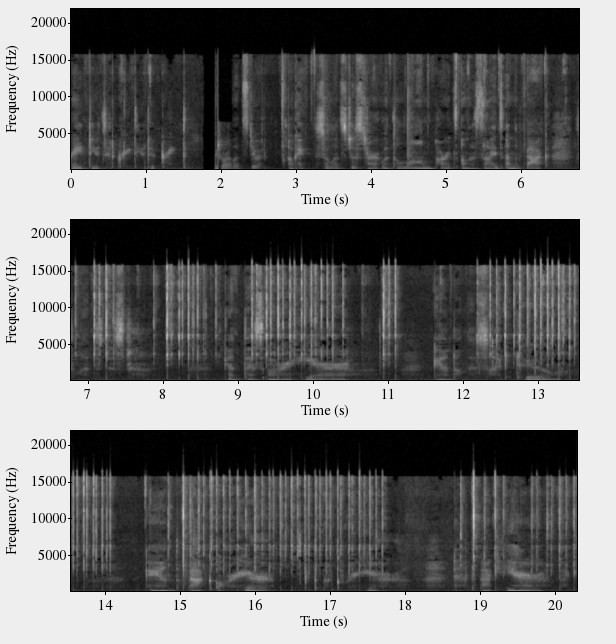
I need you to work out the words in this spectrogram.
great. You did great. You did great. Sure, let's do it. Okay, so let's just start with the long parts on the sides and the back. So let's just get this over here and on this side too. And the back over here. Let's get the back over here. And back here. Back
